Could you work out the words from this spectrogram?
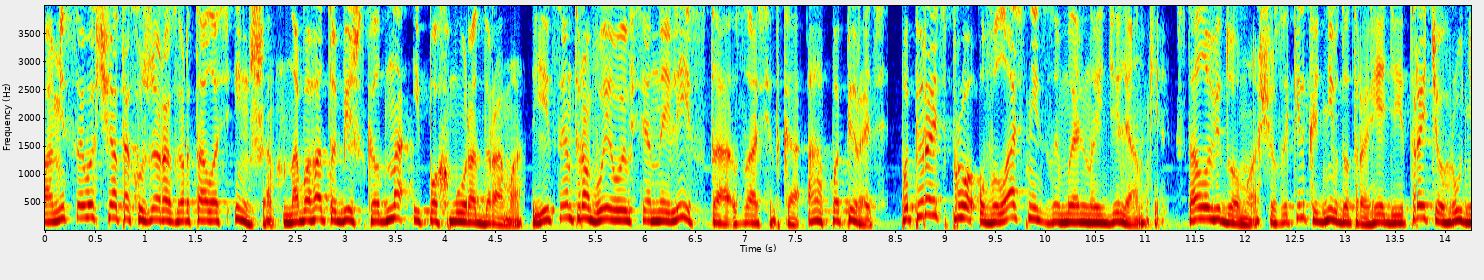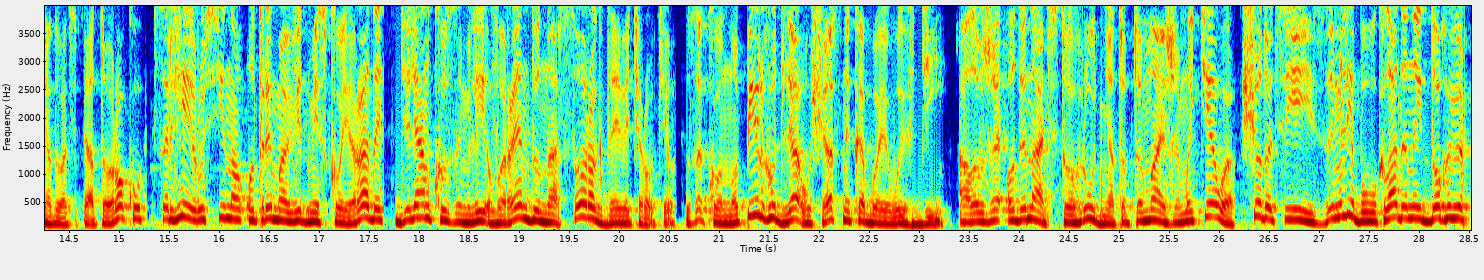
А в місцевих чатах уже розгорталась інша, набагато більш складна і похмура драма. Її центром виявився не ліс та засідка, а папірець. Папірець про власність земельної ділянки. Стало відомо, що за кілька днів до трагедії, 3 грудня 25-го року, Сергій Русінов отримав від міської ради ділянку землі в оренду на 49 років, законну пільгу для учасника бойових дій. Але вже 11 грудня, тобто майже миттєво, щодо цієї землі був укладений договір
